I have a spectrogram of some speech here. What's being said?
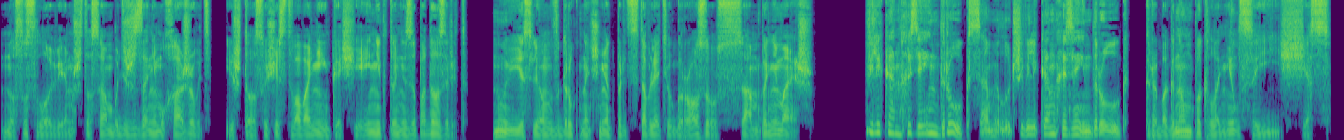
но с условием, что сам будешь за ним ухаживать и что о существовании Кощея никто не заподозрит. Ну и если он вдруг начнет представлять угрозу, сам понимаешь». «Великан-хозяин-друг, самый лучший великан-хозяин-друг!» Крабогном поклонился и исчез.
